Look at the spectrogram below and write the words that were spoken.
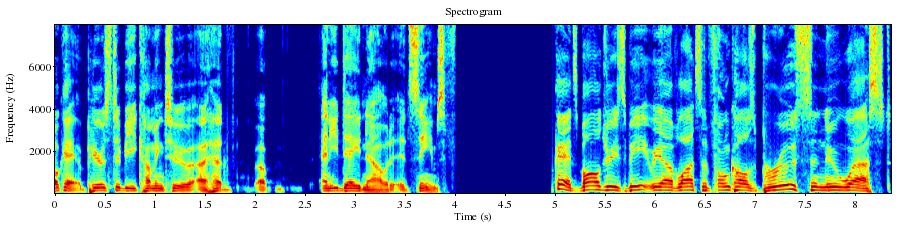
Okay, appears to be coming to a head uh, any day now, it, it seems. Okay, it's Baldrey's Beat. We have lots of phone calls. Bruce in New West.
